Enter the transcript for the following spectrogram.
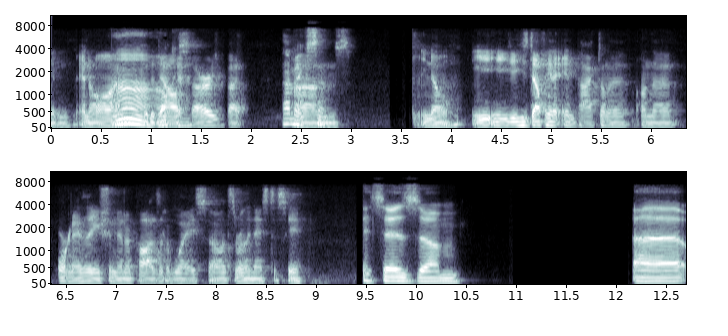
and, and on Ah, for the Dallas okay. Stars. But That makes Um, sense. you know, he, he- he's definitely an impact on the on the organization in a positive way. So it's really nice to see. it says um uh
